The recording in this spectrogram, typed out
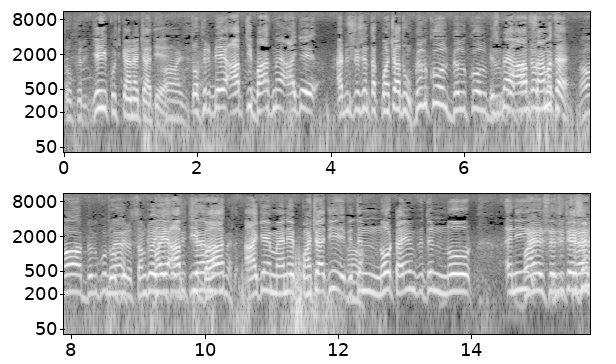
तो फिर यही कुछ कहना चाहते हैं। हाँ, तो फिर मैं आपकी बात में आगे एडमिनिस्ट्रेशन तक पहुँचा दूँ? बिल्कुल बिल्कुल इसमें आप सहमत है? बिल्कुल तो फिर समझो ये आपकी बात आगे मैंने पहुँचा दी within no time within no एनीटेशन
